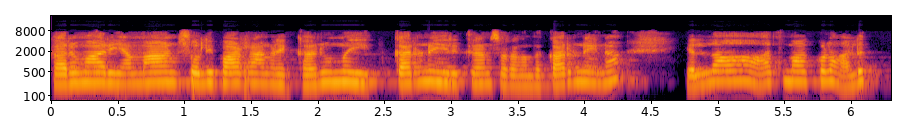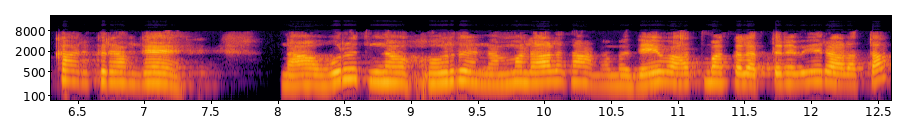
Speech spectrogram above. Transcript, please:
கருமாரி அம்மான்னு சொல்லி பாடுறாங்களே கருமை கருணை இருக்கிறான்னு சொல்றாங்க. அந்த கருணைனா எல்லா ஆத்மாக்களும் அழுக்கா இருக்கிறாங்க. நான் ஒரு ஒரு நம்மளால தான் நம்ம தேவ ஆத்மாக்கள் அத்தனை பேராலதான்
